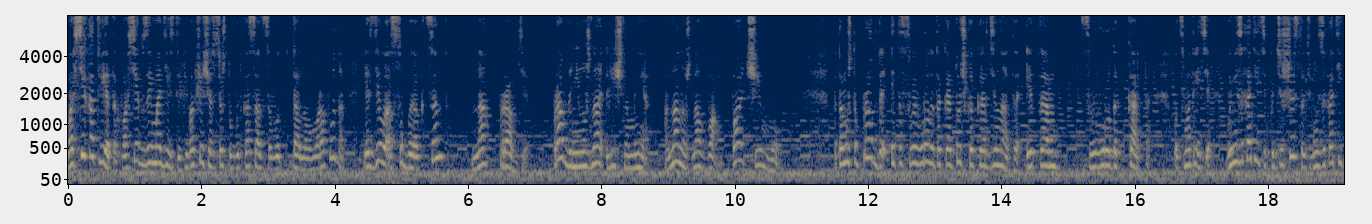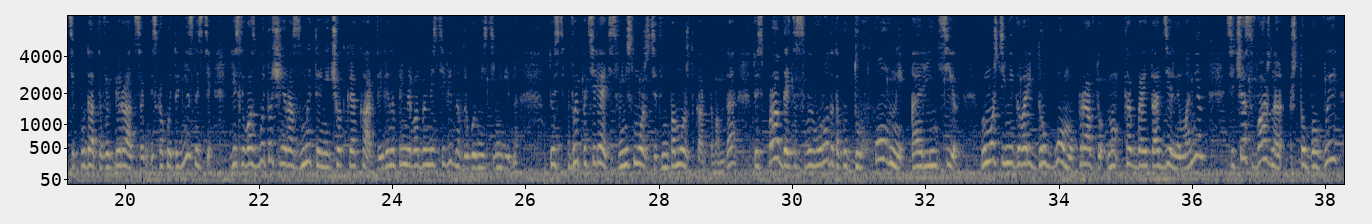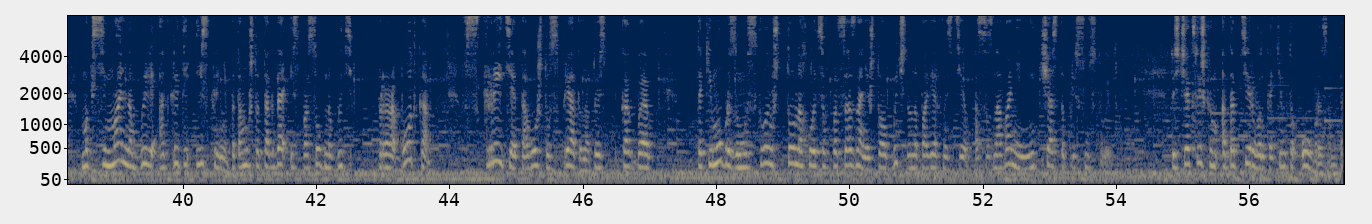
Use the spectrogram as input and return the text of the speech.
Во всех ответах, во всех взаимодействиях и вообще сейчас все, что будет касаться вот данного марафона, я сделаю особый акцент на правде. Правда не нужна лично мне, она нужна вам. Почему? Потому что правда это своего рода такая точка координата, это своего рода карта. Вот смотрите, вы не захотите путешествовать, вы не захотите куда-то выбираться из какой-то местности, если у вас будет очень размытая, нечеткая карта. Или, например, в одном месте видно, в другом месте не видно. То есть вы потеряетесь, вы не сможете, это не поможет карта вам, да? То есть правда это своего рода такой духовный ориентир. Вы можете не говорить другому правду, ну, как бы это отдельный момент. Сейчас важно, чтобы вы максимально были открыты искренне, потому что тогда и способны быть проработка, вскрытие того, что спрятано. То есть, как бы, таким образом мы вскроем, что находится в подсознании, что обычно на поверхности осознавания не часто присутствует. То есть человек слишком адаптирован каким-то образом.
